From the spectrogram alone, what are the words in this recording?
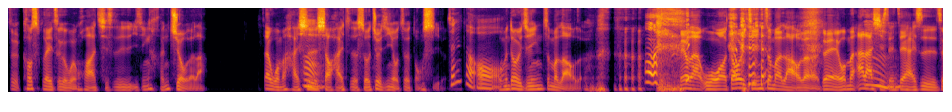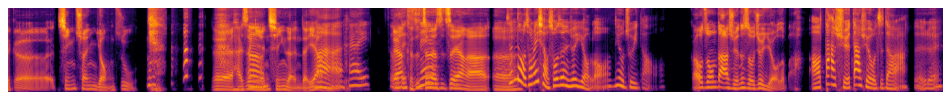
这个 cosplay 这个文化其实已经很久了啦，在我们还是嗯小孩子的时候就已经有这个东西了。真的哦，我们都已经这么老了，哦没有啦，我都已经这么老了。对我们阿拉西嗯神这还是这个青春永驻，对，还是嗯年轻人的样子。对啊，可是真的是这样啊，呃，真的，我从你小时候真的就有了哦，你有注意到哦？高中、大学那时候就有了吧？哦，大学大学我知道啊，对对对，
